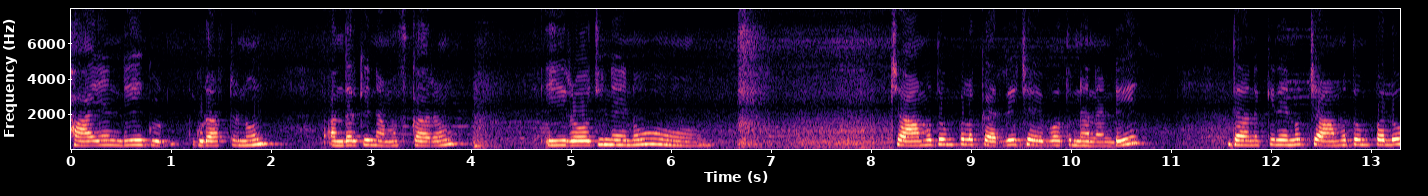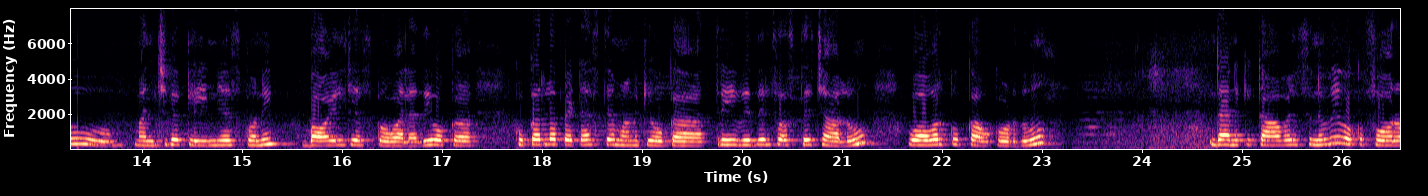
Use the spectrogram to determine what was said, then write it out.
హాయ్ అండి గుడ్ గుడ్ ఆఫ్టర్నూన్. అందరికీ నమస్కారం. ఈరోజు నేను చామదుంపల కర్రీ చేయబోతున్నానండి. దానికి నేను చామదుంపలు మంచిగా క్లీన్ చేసుకొని బాయిల్ చేసుకోవాలి. అది ఒక కుక్కర్లో పెట్టేస్తే మనకి ఒక త్రీ విజిల్స్ వస్తే చాలు. ఓవర్ కుక్ అవ్వకూడదు. దానికి కావలసినవి ఒక ఫోర్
